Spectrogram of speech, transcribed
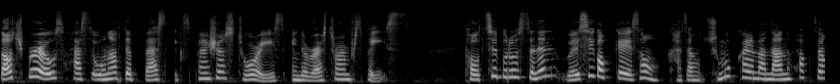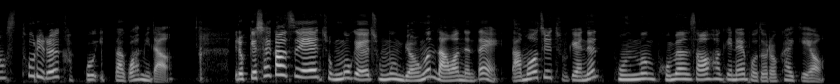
Dutch Bros has one of the best expansion stories in the restaurant space. 더치 브로스는 외식 업계에서 가장 주목할 만한 확장 스토리를 갖고 있다고 합니다. 이렇게 세 가지의 종목의 종목명은 나왔는데 나머지 두 개는 본문 보면서 확인해 보도록 할게요.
